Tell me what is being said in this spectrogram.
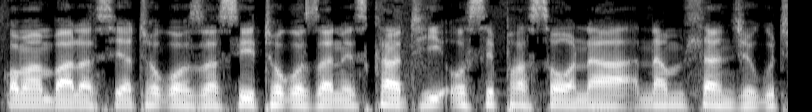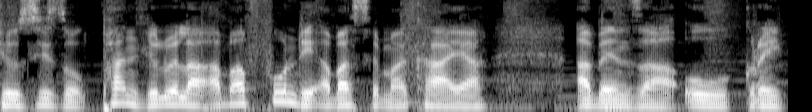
Kwamambala siyathokoza sithokoza nesikhathi osipha sona namhlanje ukuthi usizokuphandlulela abafundi abasemakhaya abenza ugrade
